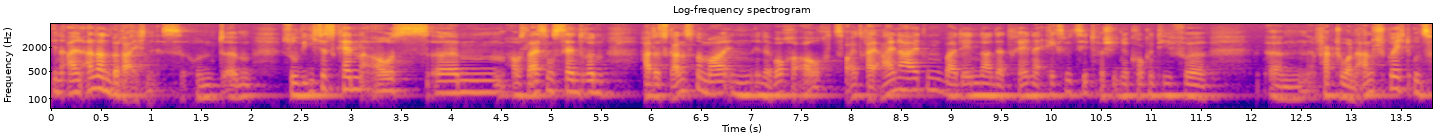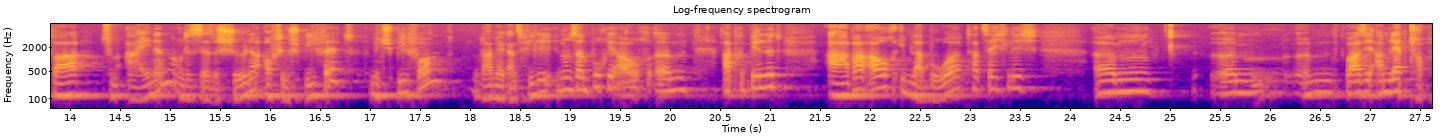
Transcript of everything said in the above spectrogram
in allen anderen Bereichen ist. Und ähm, so wie ich das kenne aus, ähm, aus Leistungszentren, hat es ganz normal in, in der Woche auch zwei, drei Einheiten, bei denen dann der Trainer explizit verschiedene kognitive ähm, Faktoren anspricht. Und zwar zum einen, und das ist ja das Schöne, auf dem Spielfeld mit Spielform. Da haben ja ganz viele in unserem Buch ja auch ähm, abgebildet, aber auch im Labor tatsächlich. Ähm, ähm, ähm, quasi am Laptop,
